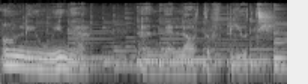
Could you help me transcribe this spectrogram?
only winner, and a lot of beauty.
